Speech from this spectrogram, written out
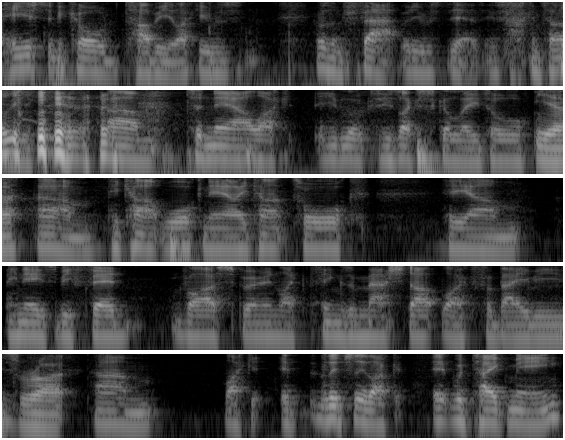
he used to be called Tubby. Like he was he wasn't fat, but he was yeah he was fucking Tubby. um, to now like he looks he's like skeletal. Yeah. Um, he can't walk now. He can't talk. He um he needs to be fed via spoon. Like things are mashed up like for babies. Right. Um, like it, it literally like it would take me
